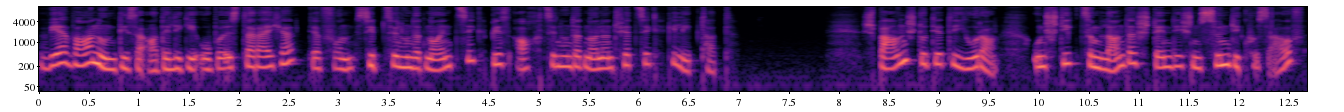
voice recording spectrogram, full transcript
Wer war nun dieser adelige Oberösterreicher, der von 1790 bis 1849 gelebt hat? Spaun studierte Jura und stieg zum landesständischen Syndikus auf,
